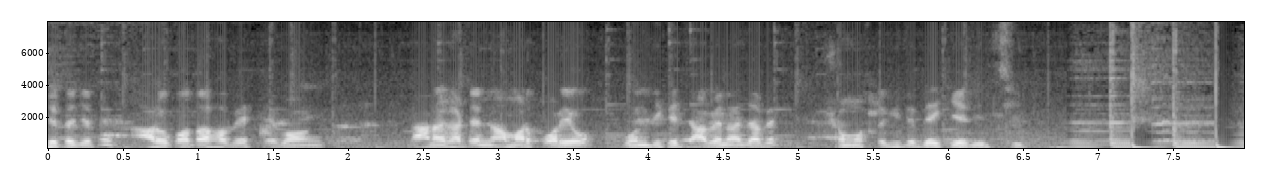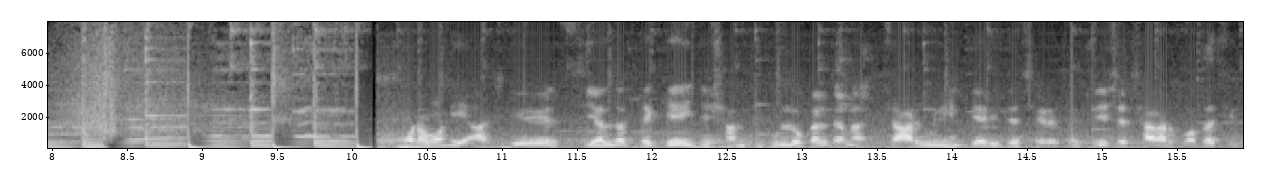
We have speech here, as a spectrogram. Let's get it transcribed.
যেতে যেতে আরও কথা হবে এবং রানাঘাটে নামার পরেও কোন দিকে যাবে না যাবে সমস্ত কিছু দেখিয়ে দিচ্ছি। মোটামুটি আজকের শিয়ালদা থেকে এই যে শান্তিপুর লোকালটা না, চার মিনিট দেরিতে ছেড়েছে। ত্রিশে ছাড়ার কথা ছিল,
